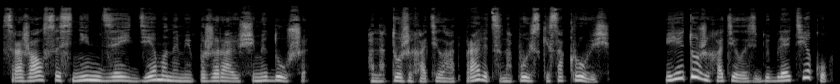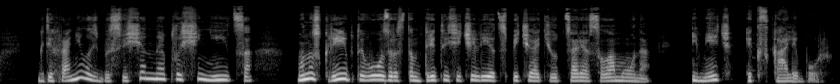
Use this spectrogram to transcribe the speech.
сражался с ниндзя и демонами, пожирающими души. Она тоже хотела отправиться на поиски сокровищ. И ей тоже хотелось в библиотеку, где хранилась бы священная плащаница, манускрипты возрастом три тысячи лет с печатью царя Соломона и меч Экскалибур.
